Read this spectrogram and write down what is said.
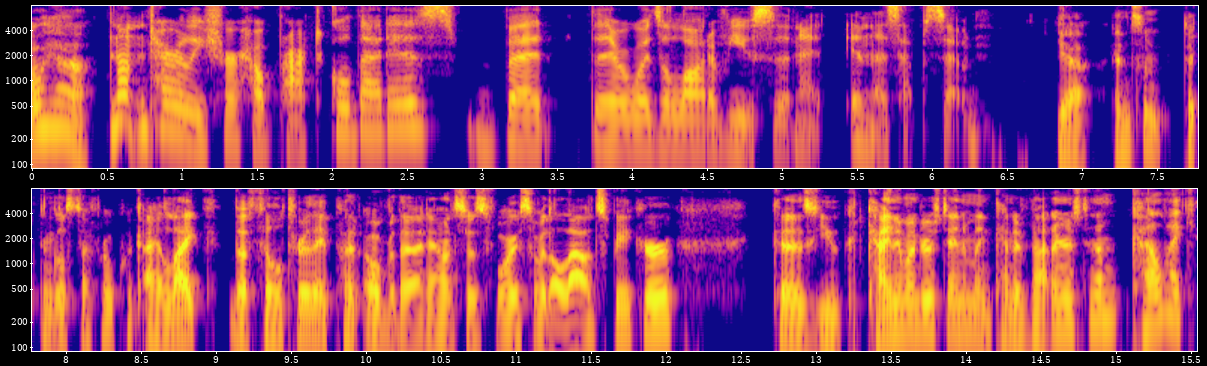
oh yeah. Not entirely sure how practical that is, but there was a lot of use in it in this episode. Yeah, and some technical stuff real quick. I like the filter they put over the announcer's voice over the loudspeaker because you could kind of understand him and kind of not understand him. Kind of like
